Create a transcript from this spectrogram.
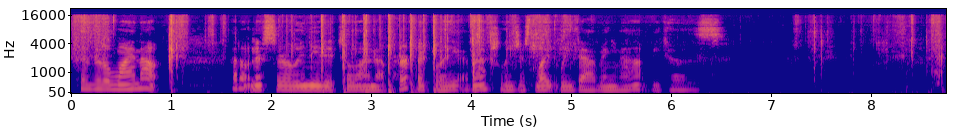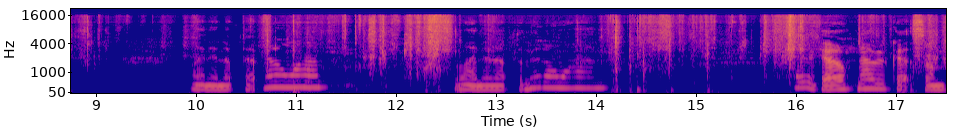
because it'll line up. I don't necessarily need it to line up perfectly. I'm actually just lightly dabbing that because lining up that middle one, lining up the middle one. There we go. Now we've got some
